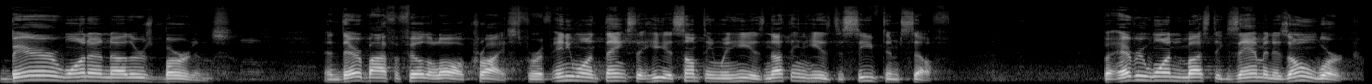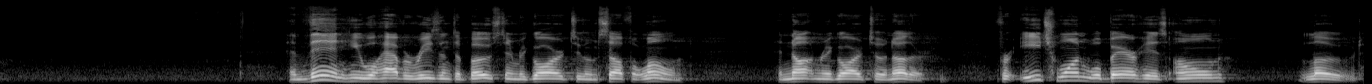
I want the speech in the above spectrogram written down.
Bear one another's burdens, and thereby fulfill the law of Christ. For if anyone thinks that he is something when he is nothing, he has deceived himself. But everyone must examine his own work, and then he will have a reason to boast in regard to himself alone, and not in regard to another. For each one will bear his own load.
